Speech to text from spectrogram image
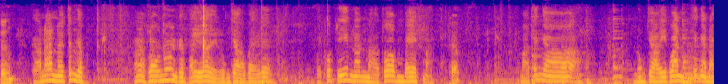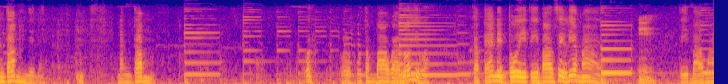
ถึงการนั้นนะถึงกับห้าซองโนู้นกับไปเลยลงเจ้าไปเลยไปคุดวีดนั้นมาท่อมแบกมาครับ มาถึงกับ ลงเจ้าอีกวันถึงกับนางทำเลยนะนางทำโอ้โหกูตำเบาวกันร้อยอยู่วะกาแฟเน้นตัวตีเบาวเสียเลี้ยมาอืม ตีเบาวมา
